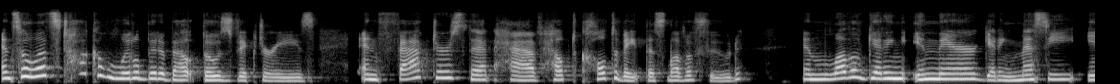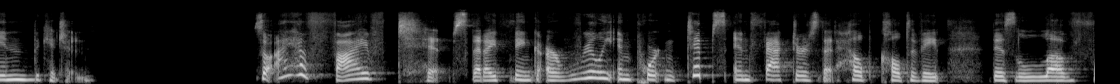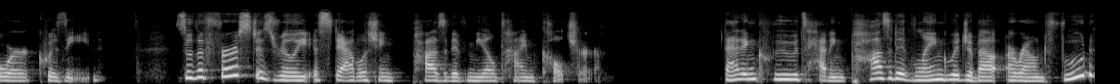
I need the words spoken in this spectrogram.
And so let's talk a little bit about those victories and factors that have helped cultivate this love of food and love of getting in there, getting messy in the kitchen. So, I have five tips that I think are really important tips and factors that help cultivate this love for cuisine. So, the first is really establishing positive mealtime culture. That includes having positive language about around food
